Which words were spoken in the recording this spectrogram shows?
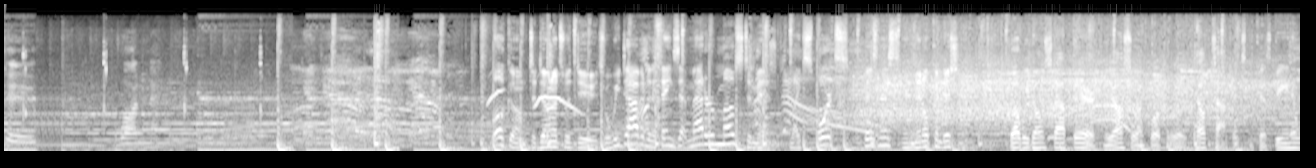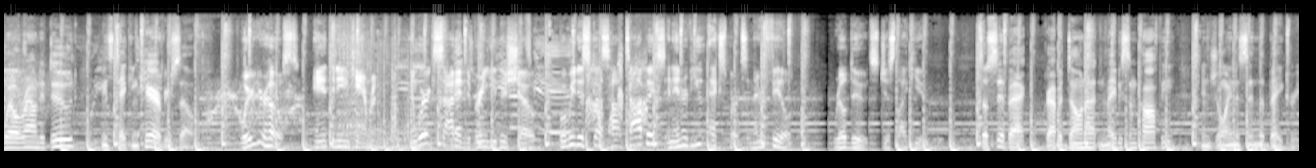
two, one. Welcome to Donuts with Dudes, where we dive into the things that matter most to men, like sports, business, and mental conditioning. But we don't stop there. We also incorporate health topics because being a well rounded dude means taking care of yourself. We're your hosts, Anthony and Cameron, and we're excited to bring you this show where we discuss hot topics and interview experts in their field. Real dudes just like you. So sit back, grab a donut and maybe some coffee, and join us in the bakery.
